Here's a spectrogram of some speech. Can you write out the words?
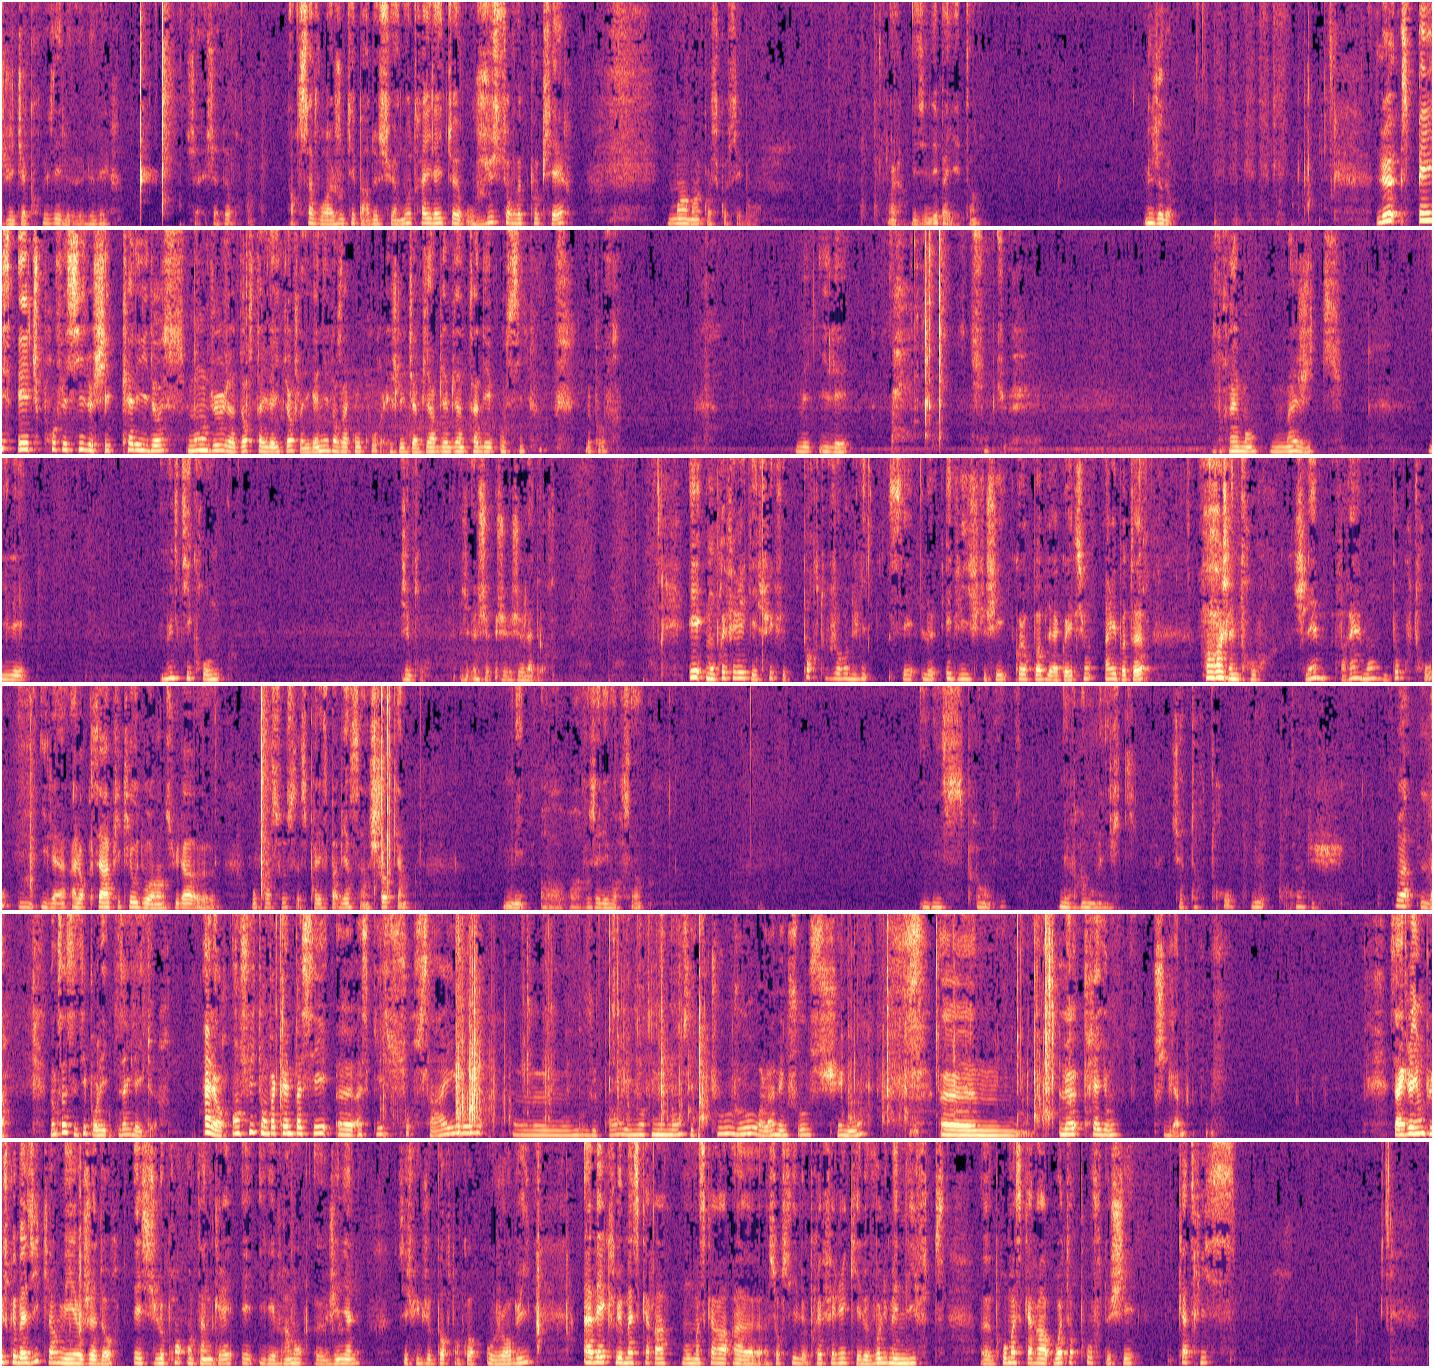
l'ai déjà creusé le, le vert. J'adore. Alors ça, vous rajoutez par-dessus un autre highlighter ou juste sur votre paupière. Maman, qu'est-ce que c'est beau. Voilà, mais des paillettes. Hein. Mais j'adore. Le Space Age Prophecy de chez Kaleidos. Mon dieu, j'adore cet highlighter. Je l'avais gagné dans un concours et je l'ai déjà bien, bien, bien tanné aussi. Le pauvre. Mais il est oh, somptueux. Vraiment magique. Il est multichrome. J'aime trop. je l'adore. Et mon préféré, qui est celui que je porte aujourd'hui, c'est le Edwige de chez Colourpop de la collection Harry Potter. Oh, je l'aime trop. Je l'aime vraiment beaucoup trop. Il, a, alors, ça a appliqué au doigt. Hein. Celui-là, euh, au pinceau, ça se prélève pas bien. C'est un choc. Hein. Mais, oh, vous allez voir ça. Il est splendide. Mais vraiment magnifique. J'adore trop le rendu. Voilà. Donc ça, c'était pour les highlighters. Alors, ensuite, on va quand même passer euh, à ce qui est sourcil. Euh, bougez pas énormément, c'est toujours la même chose chez moi. Euh, le crayon Shiglam. C'est un crayon plus que basique, hein, mais euh, j'adore. Et je le prends en teinte grès et il est vraiment génial. C'est celui que je porte encore aujourd'hui. Avec le mascara, mon mascara à, sourcils préféré qui est le Volumen Lift Pro Mascara Waterproof de chez Catrice.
